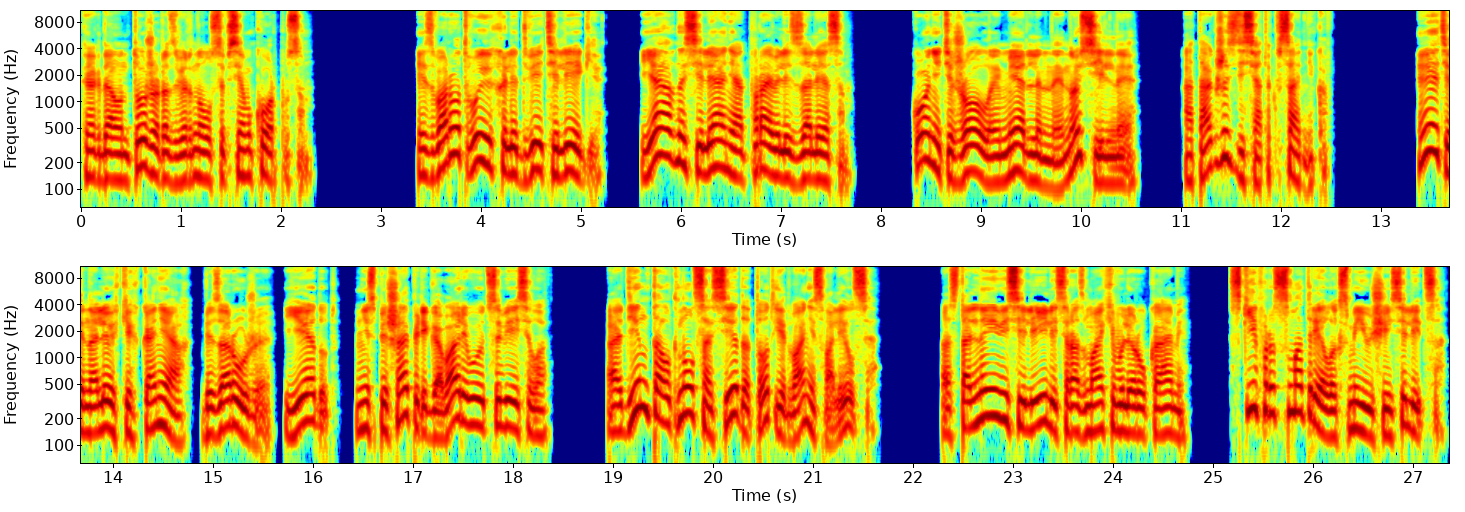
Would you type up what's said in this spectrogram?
когда он тоже развернулся всем корпусом. Из ворот выехали две телеги. Явно селяне отправились за лесом. Кони тяжелые, медленные, но сильные, а также с десяток всадников. Эти на легких конях, без оружия, едут, не спеша переговариваются весело. Один толкнул соседа, тот едва не свалился. Остальные веселились, размахивали руками. Скиф рассмотрел их смеющиеся лица.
